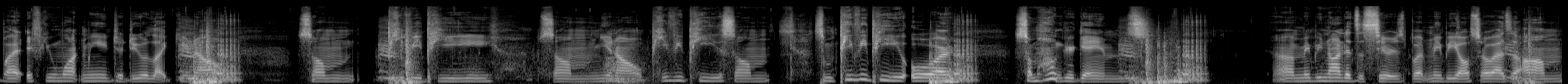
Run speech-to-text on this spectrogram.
But if you want me to do like, you know, some PvP, some, you know, PvP, some, some PvP or some Hunger Games. Uh, maybe not as a series, but maybe also as a, um,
